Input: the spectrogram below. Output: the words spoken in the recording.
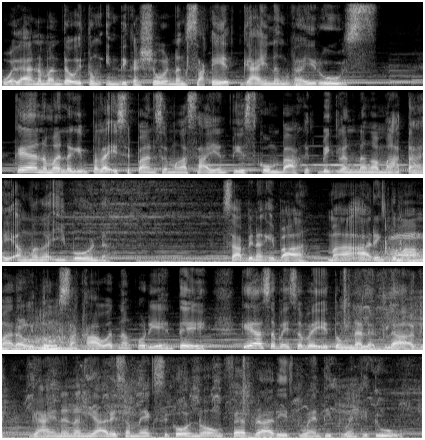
wala naman daw itong indikasyon ng sakit gaya ng virus. Kaya naman naging palaisipan sa mga scientists kung bakit biglang nangamatay ang mga ibon. Sabi ng iba, maaaring tumama raw ito sa kawad ng kuryente, kaya sabay-sabay itong nalaglag gaya na nangyari sa Mexico noong February 2022.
